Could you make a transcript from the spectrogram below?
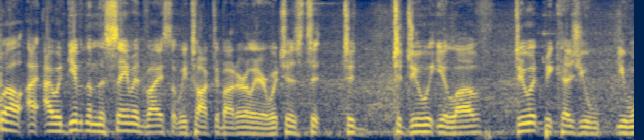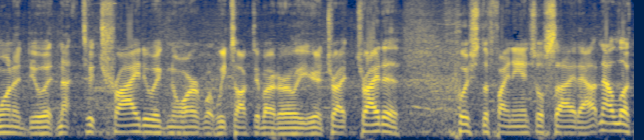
Well, I, I would give them the same advice that we talked about earlier, which is to, to, to do what you love. Do it because you, you want to do it, not to try to ignore what we talked about earlier. Try, try to push the financial side out. Now, look,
